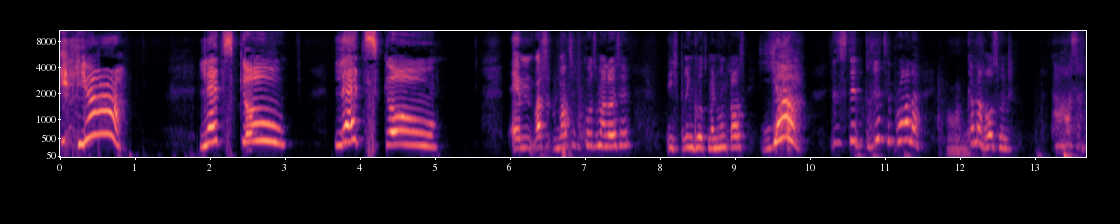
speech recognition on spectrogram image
ja. Let's go! Let's go! Ähm, warte, warte kurz mal, Leute. Ich bring kurz meinen Hund raus. Ja! Das ist der dritte Brawler. Komm mal raus, Hund. Komm mal raus, Hund.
